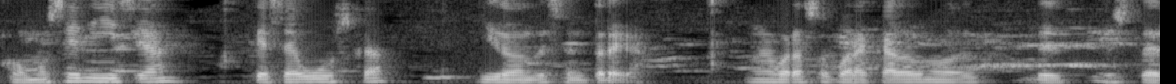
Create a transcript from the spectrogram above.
cómo se inicia, qué se busca y dónde se entrega. Un abrazo para cada uno de ustedes.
